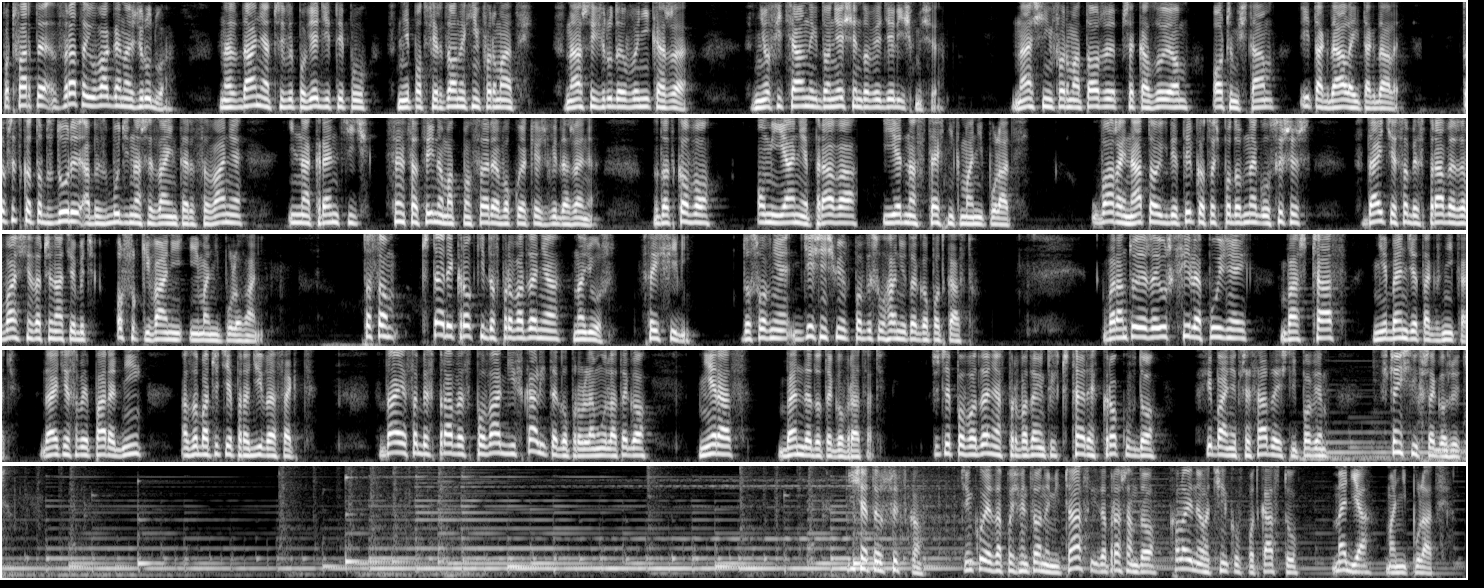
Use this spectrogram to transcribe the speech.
Po czwarte, zwracaj uwagę na źródła, na zdania czy wypowiedzi typu z niepotwierdzonych informacji. Z naszych źródeł wynika, że z nieoficjalnych doniesień dowiedzieliśmy się. Nasi informatorzy przekazują o czymś tam i tak dalej, i tak dalej. To wszystko to bzdury, aby wzbudzić nasze zainteresowanie i nakręcić sensacyjną atmosferę wokół jakiegoś wydarzenia. Dodatkowo omijanie prawa i jedna z technik manipulacji. Uważaj na to i gdy tylko coś podobnego usłyszysz, zdajcie sobie sprawę, że właśnie zaczynacie być oszukiwani i manipulowani. To są cztery kroki do wprowadzenia na już, w tej chwili. Dosłownie 10 minut po wysłuchaniu tego podcastu. Gwarantuję, że już chwilę później wasz czas nie będzie tak znikać. Dajcie sobie parę dni, a zobaczycie prawdziwy efekt. Zdaję sobie sprawę z powagi skali tego problemu, dlatego nieraz będę do tego wracać. Życzę powodzenia w wprowadzaniu tych czterech kroków do, chyba nie przesadzę, jeśli powiem, szczęśliwszego życia. Dzisiaj to już wszystko. Dziękuję za poświęcony mi czas i zapraszam do kolejnych odcinków podcastu Media Manipulacja.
